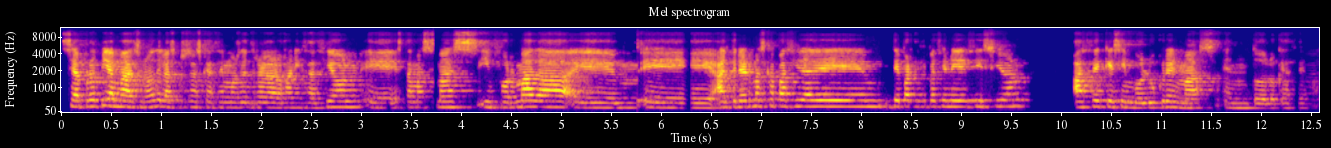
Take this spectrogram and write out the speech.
se apropia más ¿no? de las cosas que hacemos dentro de la organización, eh, está más, más informada, eh, al tener más capacidad de, de, participación y decisión, hace que se involucren más en todo lo que hacemos.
